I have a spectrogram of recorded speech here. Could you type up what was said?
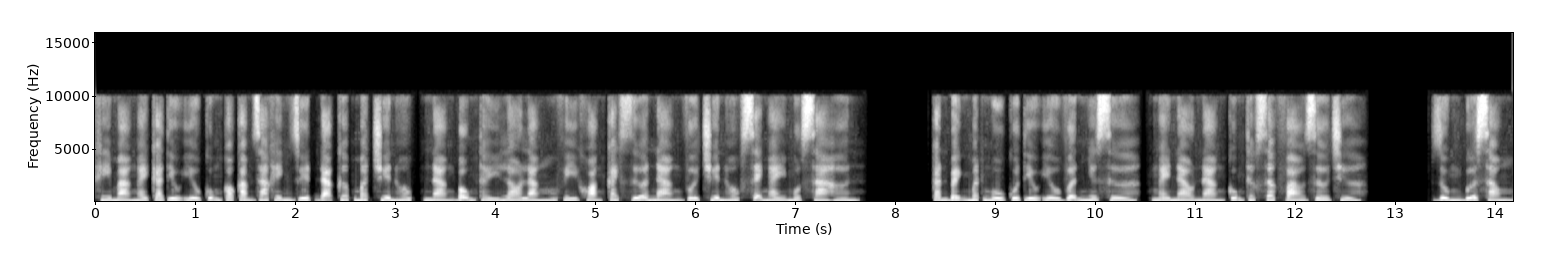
khi mà ngay cả tiểu yêu cũng có cảm giác hình duyệt đã cướp mất chuyên húc, nàng bỗng thấy lo lắng vì khoảng cách giữa nàng với chuyên húc sẽ ngày một xa hơn. Căn bệnh mất ngủ của tiểu yêu vẫn như xưa, ngày nào nàng cũng thức giấc vào giờ trưa. Dùng bữa xong,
